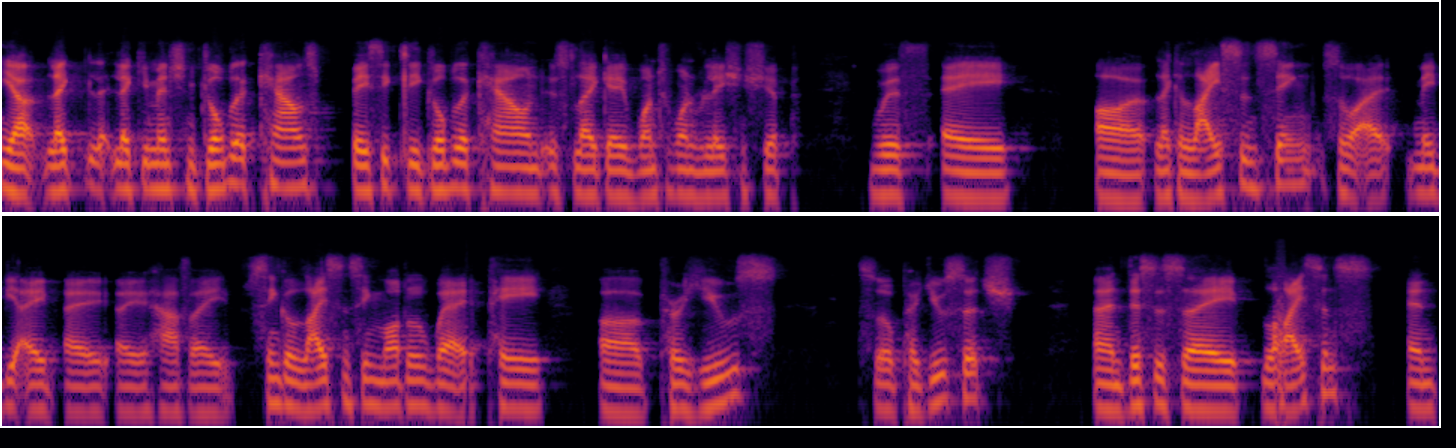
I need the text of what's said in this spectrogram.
yeah, like like you mentioned, global accounts, basically global account is like a one-to-one -one relationship with a uh, like a licensing. So I maybe I, I, I have a single licensing model where I pay uh, per use, so per usage, and this is a license and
